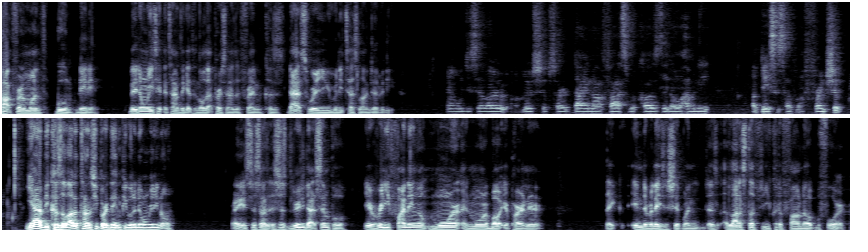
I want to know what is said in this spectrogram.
talk for a month, boom, dating. They don't really take the time to get to know that person as a friend because that's where you really test longevity. And would you say a lot of relationships are dying off fast because they don't have any a basis of a friendship? Yeah, because a lot of times people are dating people they don't really know. Right? It's just it's just really that simple. You're really finding out more and more about your partner, like in the relationship when there's a lot of stuff you could have found out before.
